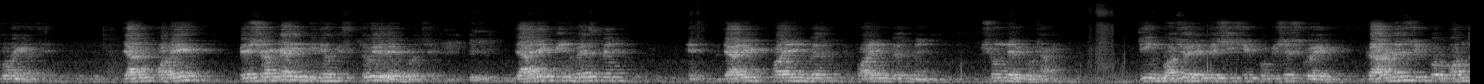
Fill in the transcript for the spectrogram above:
কমে গেছে, যার ফলে বেসরকারি বিনিয়োগ স্থবির হয়ে পড়েছে। Direct investment direct foreign investment foreign investment শূন্যের কোঠায়। তিন বছরের বেশি শিল্প, বিশেষ করে গার্মেন্টস শিল্প বন্ধ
